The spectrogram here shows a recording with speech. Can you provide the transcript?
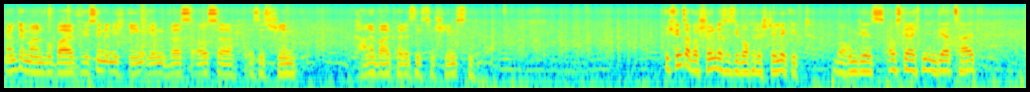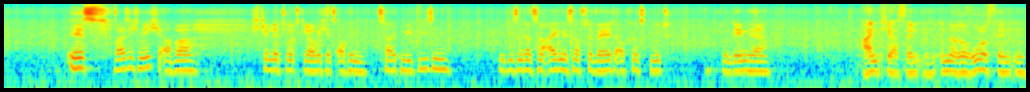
Könnte man, wobei wir sind ja nicht gegen irgendwas, außer es ist schlimm. Karneval gehört jetzt nicht zum Schlimmsten. Ich finde es einfach schön, dass es die Woche der Stille gibt. Warum die jetzt ausgerechnet in der Zeit ist, weiß ich nicht, aber Stille tut, glaube ich, jetzt auch in Zeiten wie diesen, mit diesen ganzen Ereignissen auf der Welt auch ganz gut. Von dem her. Einkehr finden, innere Ruhe finden.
